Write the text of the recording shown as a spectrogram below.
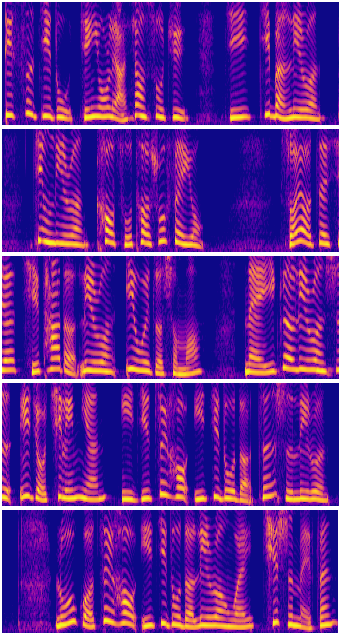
第四季度仅有两项数据，即基本利润、净利润扣除特殊费用。所有这些其他的利润意味着什么？哪一个利润是一九七零年以及最后一季度的真实利润？如果最后一季度的利润为七十美分，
